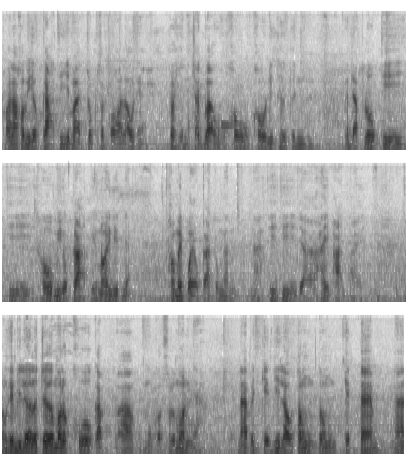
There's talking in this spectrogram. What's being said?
พอเราเขามีโอกาสที่จะมาจบสกอร์เราเนี่ยก็เห็นชัดว่าโอ้เขาเขานี่คือเป็นระดับโลกที่ที่เขามีโอกาสเพียงน้อยนิดเนี่ยเขาไม่ปล่อยโอกาสตรงนั้นนะที่ที่จะให้ผ่านไปสองเกมที่เหลือเราเจอโมร็อกโกกับอ่าหมู่เกาะโซโลมอนเนี่ย นะเป็นเกมที่เราต้องต้องเก็บแต้มนะ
